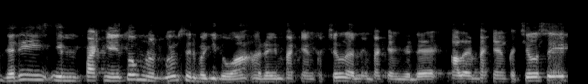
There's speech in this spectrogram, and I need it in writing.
Jadi impactnya itu menurut gue bisa dibagi dua. Ada impact yang kecil dan impact yang gede. Kalau impact yang kecil sih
